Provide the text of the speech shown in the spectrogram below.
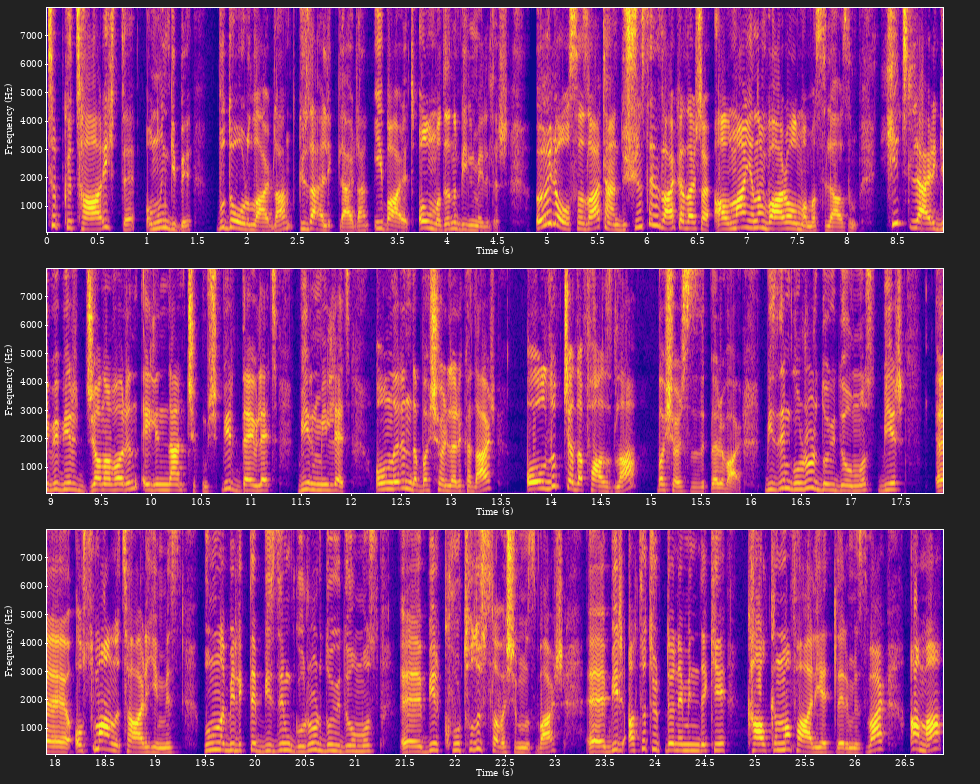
tıpkı tarih de onun gibi bu doğrulardan, güzelliklerden ibaret olmadığını bilmelidir. Öyle olsa zaten düşünseniz arkadaşlar Almanya'nın var olmaması lazım. Hitler gibi bir canavarın elinden çıkmış bir devlet, bir millet. Onların da başarıları kadar oldukça da fazla başarısızlıkları var. Bizim gurur duyduğumuz bir e, Osmanlı tarihimiz, bununla birlikte bizim gurur duyduğumuz e, bir kurtuluş savaşımız var. E, bir Atatürk dönemindeki kalkınma faaliyetlerimiz var ama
